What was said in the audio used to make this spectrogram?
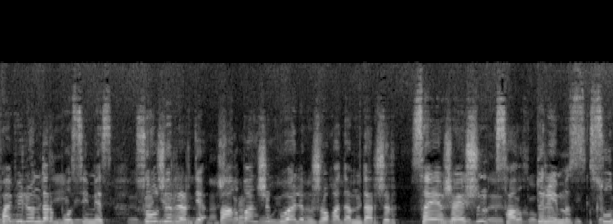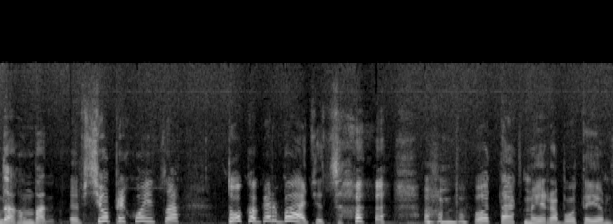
павильондар бос емес. Сол жерлерде бағбаншы куәлігі жоқ адамдар жүр. Саяжай үшін салық төлейміз, суда қымбат. Все приходится только горбатиться. Вот так мы и работаем.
